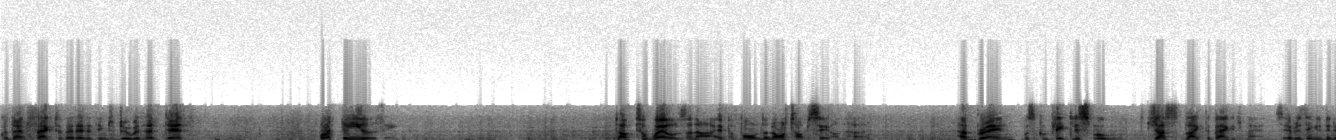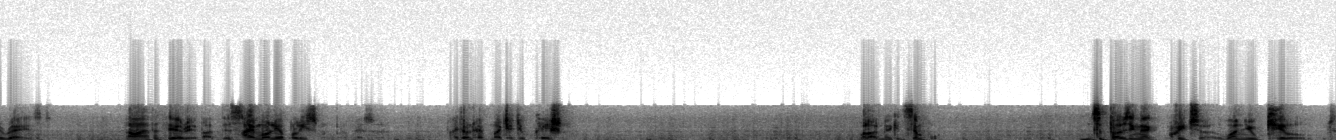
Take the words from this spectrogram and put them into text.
could that fact have had anything to do with her death? What do you think? Dr. Wells and I performed an autopsy on her. Her brain was completely smooth, just like the baggage man's. Everything had been erased. Now, I have a theory about this. I'm only a policeman, Professor. I don't have much education. Well, I'd make it simple. Supposing that creature, the one you killed,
